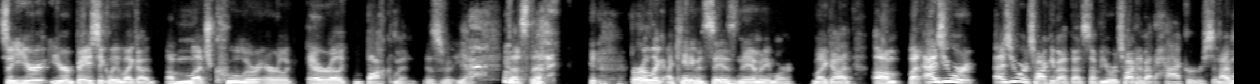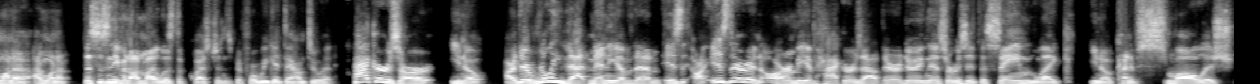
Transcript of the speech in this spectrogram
So you're you're basically like a, a much cooler Erlich Erlich Bachman is yeah that's the Erlich I can't even say his name anymore my god um but as you were as you were talking about that stuff, you were talking about hackers, and I want to, I want to. This isn't even on my list of questions. Before we get down to it, hackers are, you know, are there really that many of them? Is are, is there an army of hackers out there doing this, or is it the same, like, you know, kind of smallish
